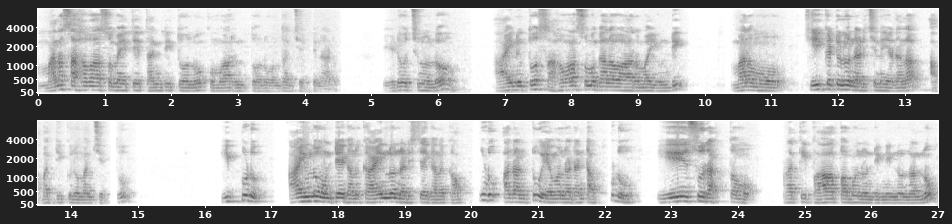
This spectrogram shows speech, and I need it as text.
మన సహవాసమైతే తండ్రితోనూ కుమారునితోనూ ఉందని చెప్పినాడు. ఏడవచనంలో ఆయనతో సహవాసము గలవారమై ఉండి మనము చీకటిలో నడిచిన ఎడల అబద్ధికులమని చెప్తూ ఇప్పుడు ఆయనలో ఉంటే గనుక ఆయనలో నడిస్తే గనుక అప్పుడు అని అంటూ ఏమన్నాడంటే అప్పుడు ఏసు రక్తము ప్రతి పాపము నుండి నిన్ను నన్ను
